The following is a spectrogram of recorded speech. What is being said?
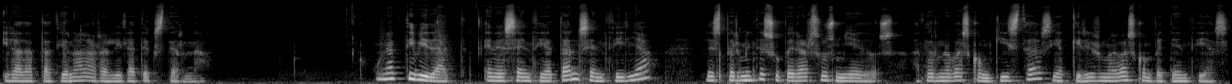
y la adaptación a la realidad externa. Una actividad en esencia tan sencilla les permite superar sus miedos, hacer nuevas conquistas y adquirir nuevas competencias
